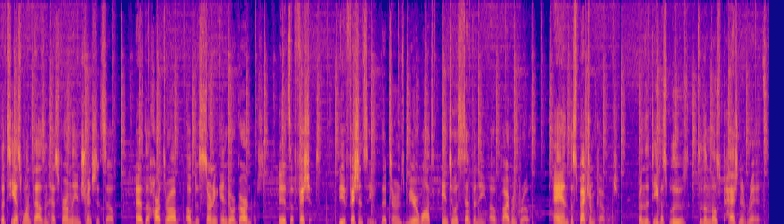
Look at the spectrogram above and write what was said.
The TS1000 has firmly entrenched itself as the heartthrob of discerning indoor gardeners. It's efficient, the efficiency that turns mere watts into a symphony of vibrant growth, and the spectrum coverage, from the deepest blues to the most passionate reds.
